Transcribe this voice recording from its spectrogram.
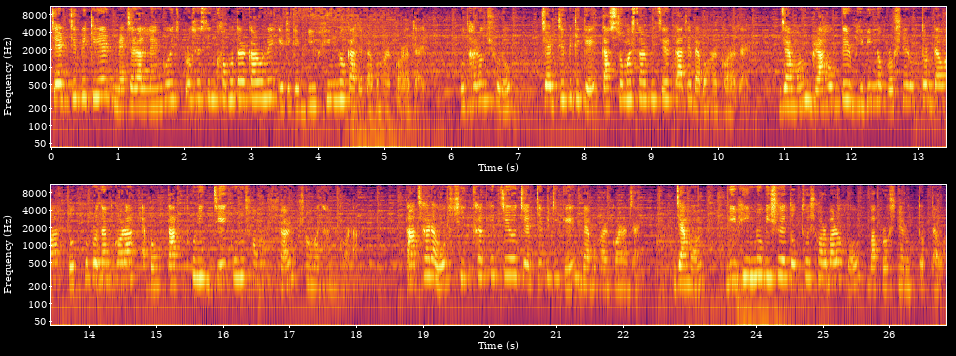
চ্যাট জিপিটি এর ন্যাচারাল ল্যাঙ্গুয়েজ প্রসেসিং ক্ষমতার কারণে এটিকে বিভিন্ন কাজে ব্যবহার করা যায়। উদাহরণস্বরূপ চ্যাট জিপিটিকে কাস্টমার সার্ভিসের কাজে ব্যবহার করা যায়, যেমন গ্রাহকদের বিভিন্ন প্রশ্নের উত্তর দেওয়া, তথ্য প্রদান করা এবং তাৎক্ষণিক যে কোনো সমস্যার সমাধান করা। তাছাড়াও শিক্ষাক্ষেত্রেও চ্যাট জিপিটিকে ব্যবহার করা যায়, যেমন বিভিন্ন বিষয়ে তথ্য সরবরাহ বা প্রশ্নের উত্তর দেওয়া।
